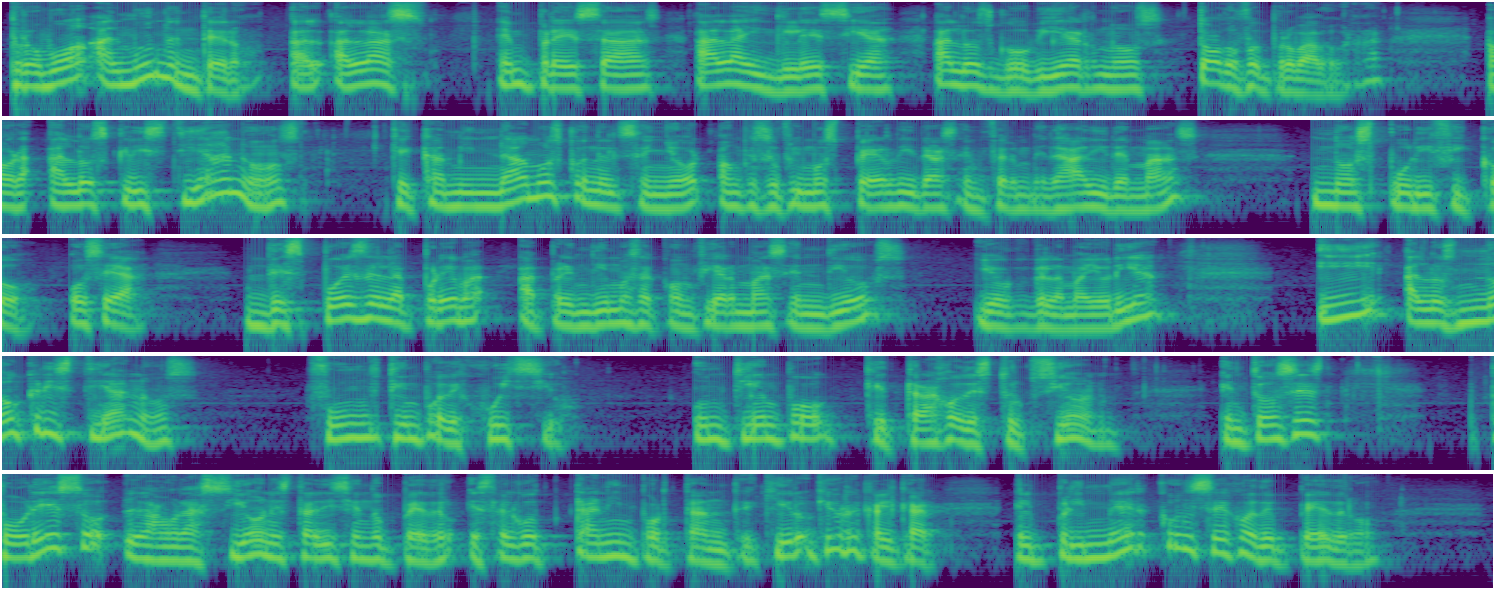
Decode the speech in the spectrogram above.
probó al mundo entero, a las empresas, a la iglesia, a los gobiernos, todo fue probado, ¿verdad? Ahora, a los cristianos que caminamos con el Señor, aunque sufrimos pérdidas, enfermedad y demás, nos purificó. O sea, después de la prueba aprendimos a confiar más en Dios, yo creo que la mayoría, y a los no cristianos fue un tiempo de juicio, un tiempo que trajo destrucción. Entonces, por eso la oración, está diciendo Pedro, es algo tan importante. Quiero, quiero recalcar, el primer consejo de Pedro,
